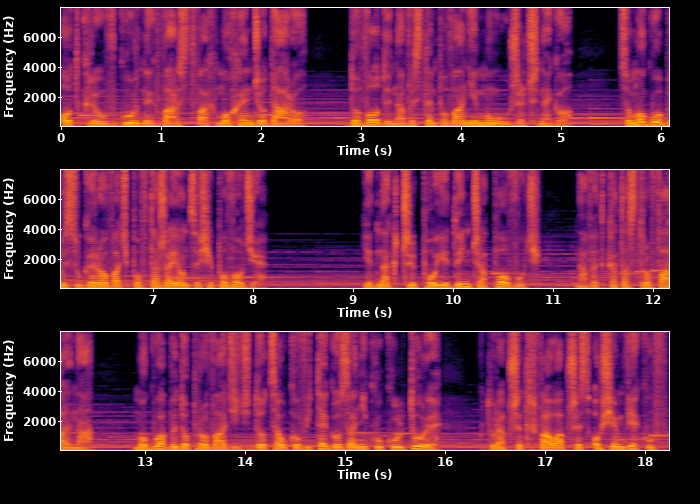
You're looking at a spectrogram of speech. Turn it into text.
odkrył w górnych warstwach Mohenjo-Daro dowody na występowanie mułu rzecznego, co mogłoby sugerować powtarzające się powodzie. Jednak czy pojedyncza powódź, nawet katastrofalna, mogłaby doprowadzić do całkowitego zaniku kultury, która przetrwała przez osiem wieków?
